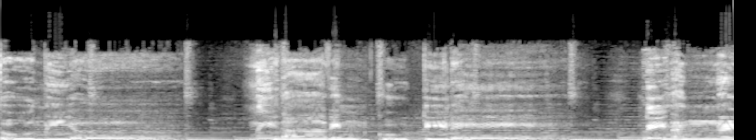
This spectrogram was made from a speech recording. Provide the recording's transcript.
തോന്നിയോ? നിലാവിൻ കൂട്ടിലെ ദിനങ്ങൾ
